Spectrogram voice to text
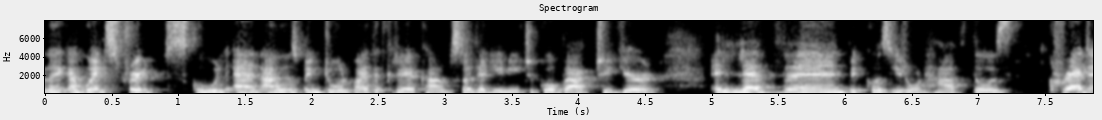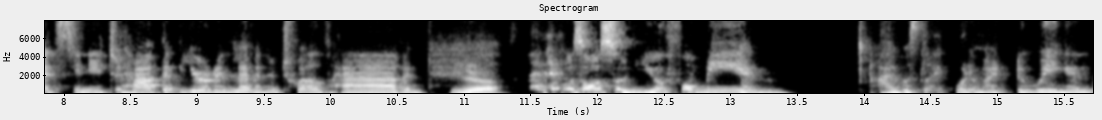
like I went straight to school and I was being told by the career counselor that you need to go back to year 11 because you don't have those credits you need to have that year 11 and 12 have and Yeah. and it was also new for me and I was like, what am I doing? And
